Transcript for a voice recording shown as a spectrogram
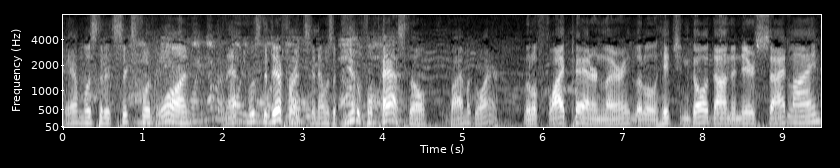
have listed at six foot one, and that was the difference. And that was a beautiful pass, though, by McGuire. Little fly pattern, Larry. Little hitch and go down the near sideline.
